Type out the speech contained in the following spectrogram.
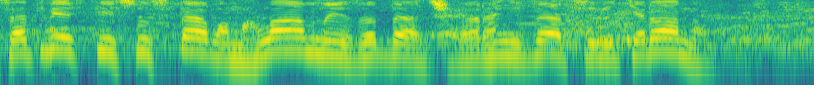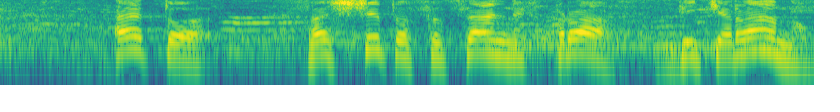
В соответствии с уставом главная задача организации ветеранов – это защита социальных прав ветеранов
